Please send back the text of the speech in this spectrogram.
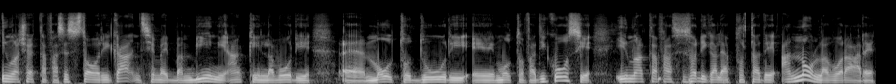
in una certa fase storica insieme ai bambini anche in lavori eh, molto duri e molto faticosi in un'altra fase storica le ha portate a non lavorare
